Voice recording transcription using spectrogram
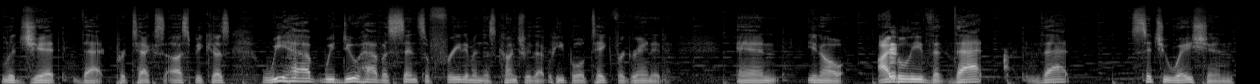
legit, that protects us because we have, we do have a sense of freedom in this country that people take for granted. And, you know, I believe that that, that situation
